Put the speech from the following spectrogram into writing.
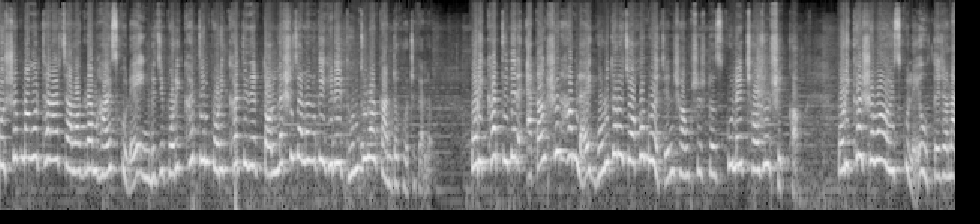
বৈষ্ণবনগর থানার চামাগ্রাম হাই স্কুলে ইংরেজি পরীক্ষার দিন পরীক্ষার্থীদের তল্লাশি চালানোকে ঘিরে ধুমধুমার কাণ্ড ঘটে গেল। পরীক্ষার্থীদের একাংশের হামলায় গুরুতর জখম হয়েছেন সংশ্লিষ্ট স্কুলের ছজন শিক্ষক। পরীক্ষার সময় ওই স্কুলে উত্তেজনা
